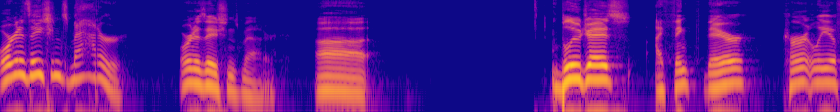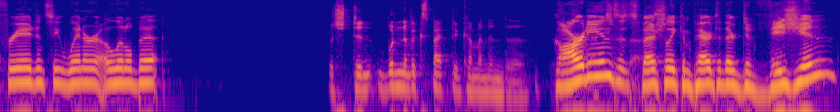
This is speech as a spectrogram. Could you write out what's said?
Organizations matter. Organizations matter. Uh, Blue Jays, I think they're currently a free agency winner a little bit. which didn't wouldn't have expected coming into Guardians, especially compared to their division,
